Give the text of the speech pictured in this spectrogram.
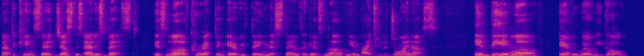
dr king said justice at its best is love correcting everything that stands against love we invite you to join us in being love everywhere we go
